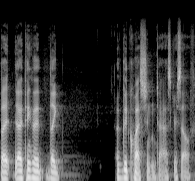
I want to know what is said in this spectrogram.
but I think that like a good question to ask yourself.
